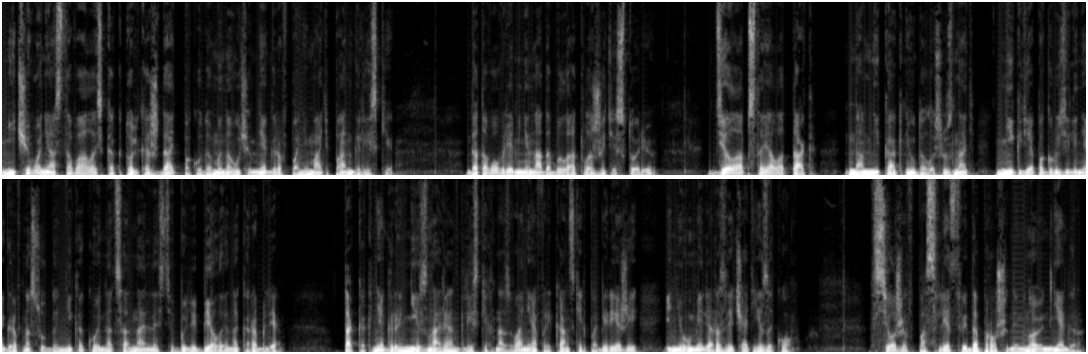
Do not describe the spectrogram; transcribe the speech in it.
Ничего не оставалось, как только ждать, покуда мы научим негров понимать по-английски. До того времени надо было отложить историю. Дело обстояло так. Нам никак не удалось узнать, нигде погрузили негров на судно, никакой национальности были белые на корабле так как негры не знали английских названий африканских побережий и не умели различать языков. Все же впоследствии доброшенный мною негр,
